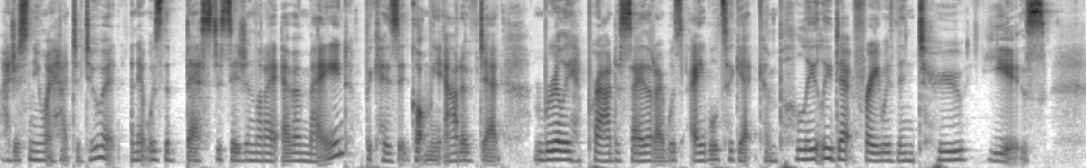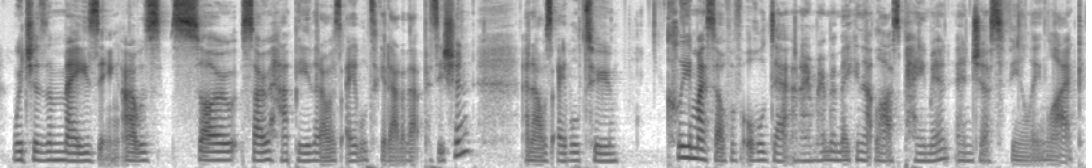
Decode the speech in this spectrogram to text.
I just knew I had to do it. And it was the best decision that I ever made because it got me out of debt. I'm really proud to say that I was able to get completely debt free within two years, which is amazing. I was so, so happy that I was able to get out of that position and I was able to clear myself of all debt. And I remember making that last payment and just feeling like,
